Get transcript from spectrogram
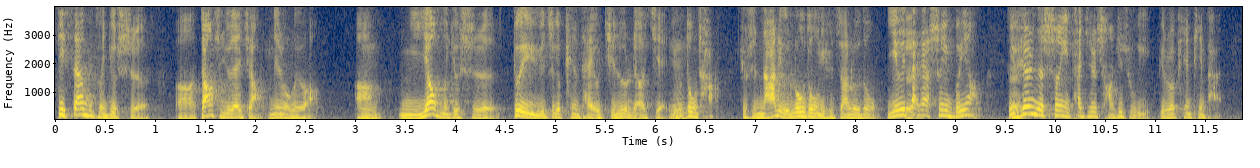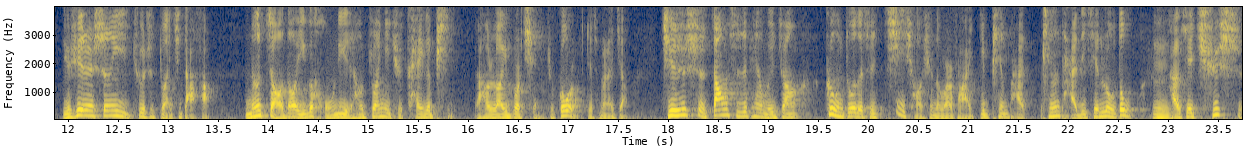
第三部分就是呃，当时就在讲内容为王。啊，你要么就是对于这个平台有极度的了解，有洞察，就是哪里有漏洞你去钻漏洞，因为大家生意不一样，有些人的生意他就是长期主义，比如说偏品牌，有些人生意就是短期打法，能找到一个红利，然后钻进去开一个品，然后捞一波钱就够了，对他们来讲。其实是当时这篇文章更多的是技巧性的玩法，以及平台平台的一些漏洞，还有一些趋势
